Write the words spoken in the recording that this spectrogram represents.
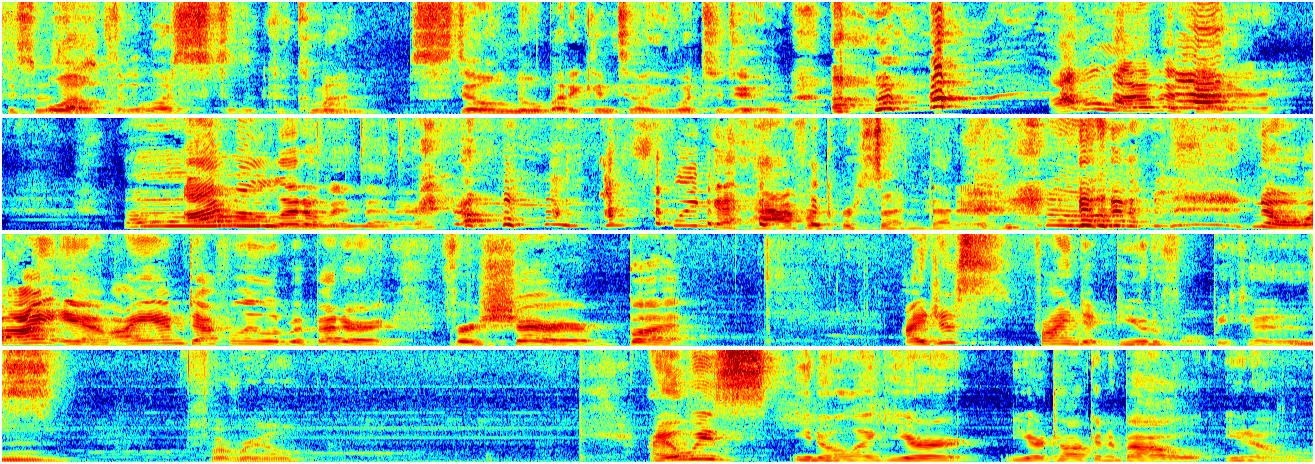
This was, Well, let's come on. Still, nobody can tell you what to do. I'm a little bit better. Oh. I'm a little bit better. it's like a half a percent better. no, I am. I am definitely a little bit better for sure, but I just find it beautiful because mm. For real. I always, you know, like you're you're talking about, you know,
